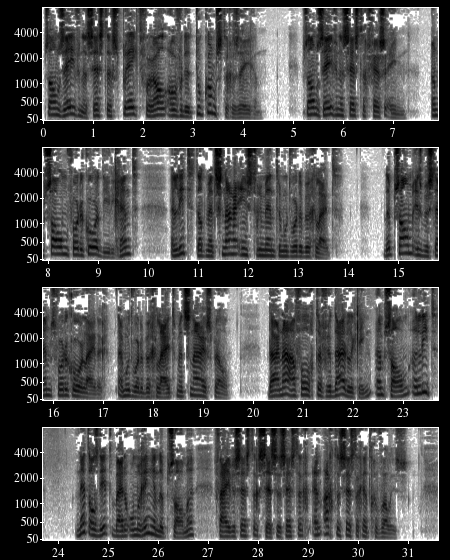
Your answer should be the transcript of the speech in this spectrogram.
Psalm 67 spreekt vooral over de toekomstige zegen. Psalm 67 vers 1 Een psalm voor de koordirigent, een lied dat met snaarinstrumenten moet worden begeleid. De psalm is bestemd voor de koorleider. Er moet worden begeleid met snarenspel. Daarna volgt de verduidelijking, een psalm, een lied. Net als dit bij de omringende psalmen 65, 66 en 68 het geval is.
